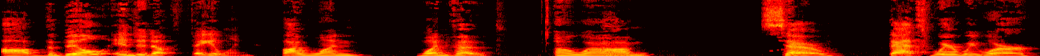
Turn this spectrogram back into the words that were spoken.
uh, the bill ended up failing by one one vote. Oh wow. Um, so that's where we were.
